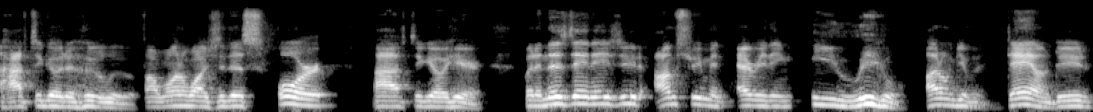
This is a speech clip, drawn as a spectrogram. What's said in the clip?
I have to go to Hulu. If I want to watch this sport, I have to go here. But in this day and age, dude, I'm streaming everything illegal. I don't give a damn, dude.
